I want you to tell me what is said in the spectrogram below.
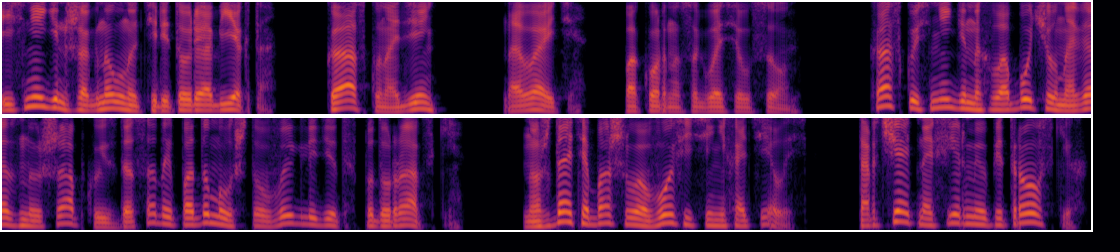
и Снегин шагнул на территорию объекта. «Каску надень». «Давайте», — покорно согласился он. Каску Снегин нахлобучил навязанную шапку и с досадой подумал, что выглядит по-дурацки. Но ждать Абашева в офисе не хотелось. Торчать на фирме у Петровских,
